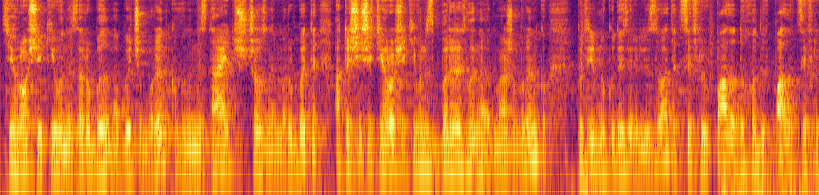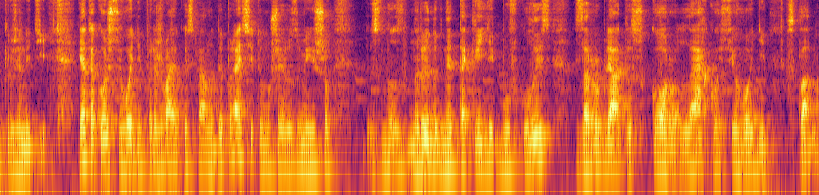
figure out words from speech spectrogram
ці гроші, які вони заробили на бичому ринку, вони не знають, що з ними робити. А точніше, ті гроші, які вони зберегли на ведмежому ринку, потрібно кудись реалізувати. Цифри впали, доходи впали, цифрики вже не ті. Я також сьогодні переживаю якусь певну депресію, тому що я розумію, що ринок не такий, як був колись. Заробляти скоро, легко сьогодні складно.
